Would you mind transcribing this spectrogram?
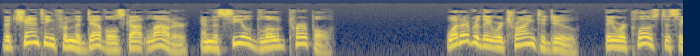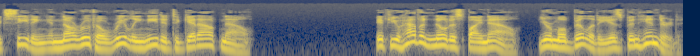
The chanting from the devils got louder and the seal glowed purple. Whatever they were trying to do, they were close to succeeding and Naruto really needed to get out now. If you haven't noticed by now, your mobility has been hindered.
